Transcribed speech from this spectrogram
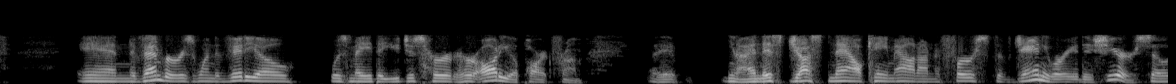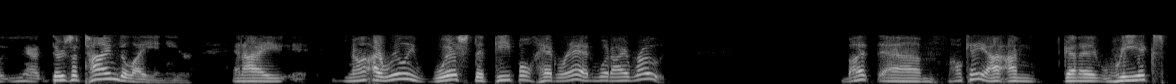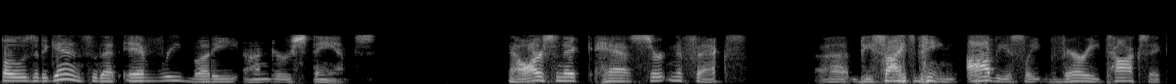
and November is when the video was made that you just heard her audio part from. It, you know, and this just now came out on the first of January of this year. So, you know, there's a time delay in here. And I, you know, I really wish that people had read what I wrote. But um, okay, I, I'm gonna re-expose it again so that everybody understands. Now, arsenic has certain effects uh, besides being obviously very toxic,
